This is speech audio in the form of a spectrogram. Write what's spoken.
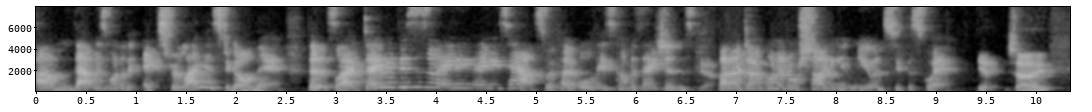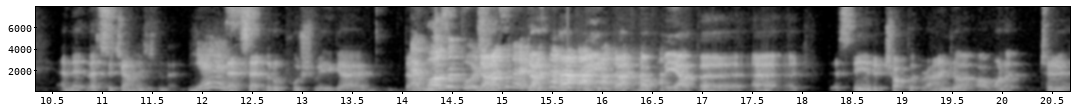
um, that was one of the extra layers to go on there that it's like david this is an 1880s house we've had all these conversations Yeah. but i don't want it all shiny and new and super square yeah, so, and that, that's the challenge, isn't it? yes That's that little push where you go. it was a push don't, wasn't it Don't knock me, don't knock me up a, a, a, a standard chocolate range. I, I want it to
